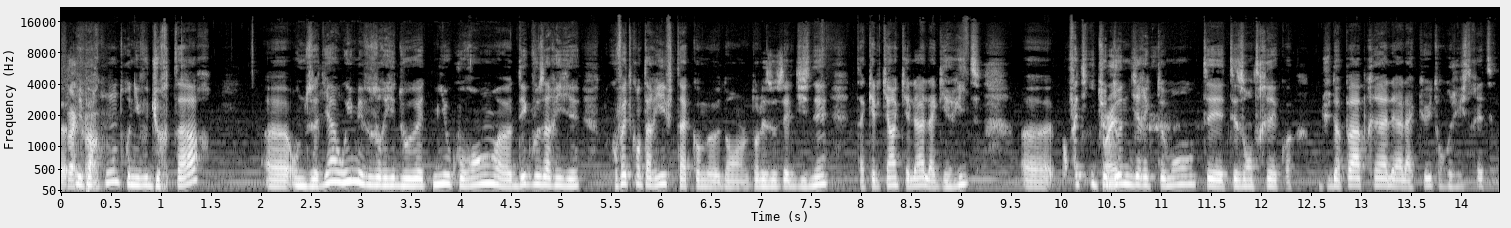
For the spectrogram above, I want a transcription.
mais D'accord. par contre, au niveau du retard, euh, on nous a dit ah oui mais vous auriez dû être mis au courant euh, dès que vous arriviez. Donc en fait quand t'arrives, t'as comme euh, dans, dans les hôtels Disney, t'as quelqu'un qui est là, la guérite. Euh, en fait il te Ouais. donne directement tes, tes entrées quoi. Tu dois pas après aller à l'accueil, t'enregistrer, etc.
